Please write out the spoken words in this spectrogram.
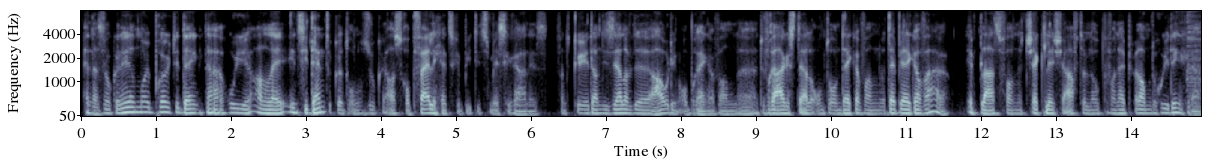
En dat is ook een heel mooi breukje, denk naar hoe je allerlei incidenten kunt onderzoeken als er op veiligheidsgebied iets misgegaan is. Van, kun je dan diezelfde houding opbrengen van uh, de vragen stellen om te ontdekken van wat heb jij ervaren? In plaats van het checklistje af te lopen van heb je wel allemaal de goede dingen gedaan.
